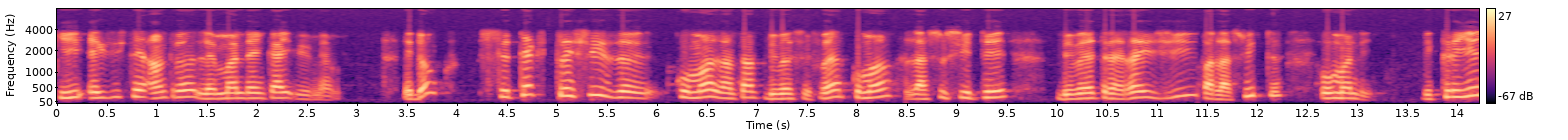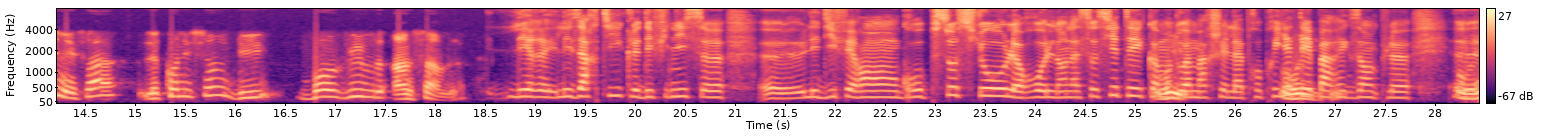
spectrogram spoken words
qui existait entre les Mandinkai eux-mêmes. Et donc, ce texte précise comment l'entente devait se faire, comment la société devait être régie par la suite au Mandi. De créer, n'est-ce pas, les conditions du bon vivre ensemble les, les, articles définissent euh, euh, les différents groupes sociaux, leur rôle dans la société, comment oui. doit marcher la propriété, oui. par exemple. Euh, oui.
